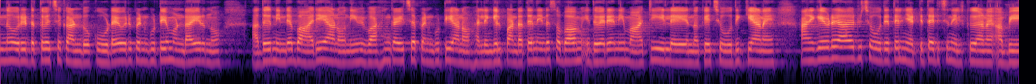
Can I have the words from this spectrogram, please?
ഇന്ന് ഒരിടത്ത് വെച്ച് കണ്ടു. കൂടെ ഒരു പെൺകുട്ടിയും ഉണ്ടായിരുന്നു. അത് നിന്റെ ഭാര്യയാണോ? നീ വിവാഹം കഴിച്ച പെൺകുട്ടിയാണോ? അല്ലെങ്കിൽ പണ്ടത്തെ നിന്റെ സ്വഭാവം ഇതുവരെ നീ മാറ്റിയില്ലേ? എന്നൊക്കെ ചോദിക്കുകയാണ്. അനികയുടെ ആ ഒരു ചോദ്യത്തിൽ ഞെട്ടിത്തരിച്ച് നിൽക്കുകയാണ് അബി.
